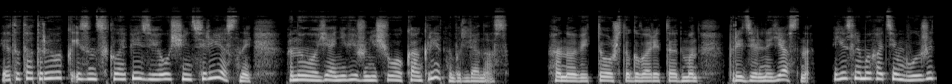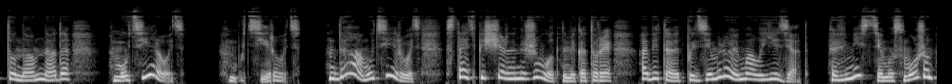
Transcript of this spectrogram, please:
Этот отрывок из энциклопедии очень интересный, но я не вижу ничего конкретного для нас. Но ведь то, что говорит Эдмон, предельно ясно. Если мы хотим выжить, то нам надо мутировать. Мутировать? Да, мутировать, стать пещерными животными, которые обитают под землей и мало едят. Вместе мы сможем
